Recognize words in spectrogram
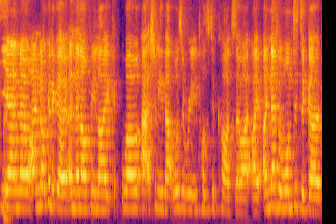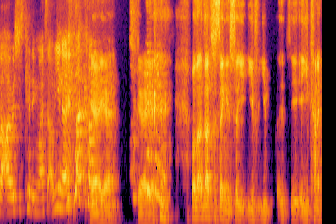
yeah, no, I'm not going to go. And then I'll be like, well, actually, that was a really positive card. So I, I, I never wanted to go, but I was just kidding myself. You know, that kind yeah, of yeah. yeah, yeah. well, that, that's the thing is, so you, you, you, you kind of,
